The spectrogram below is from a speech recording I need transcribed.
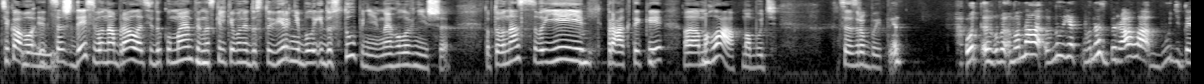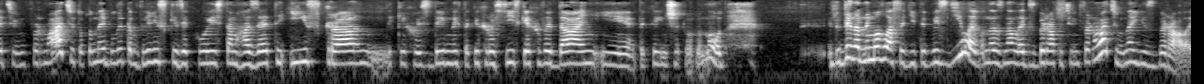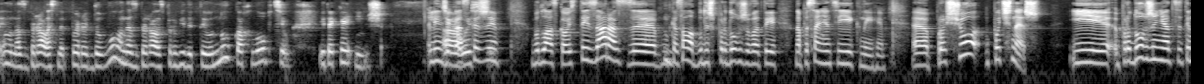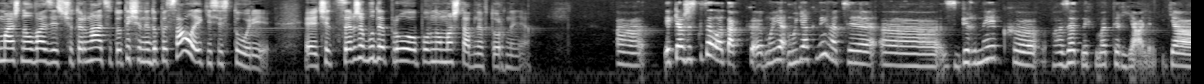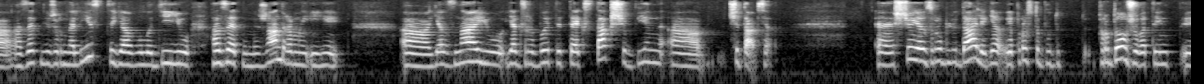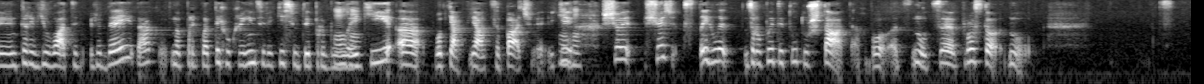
Цікаво, і це ж десь вона брала ці документи, наскільки вони достовірні були і доступні, найголовніше. Тобто вона з своєї практики е, могла, мабуть, це зробити. От е, вона ну як вона збирала будь-де цю інформацію, тобто в неї були там вирізки з якоїсь там газети Іскра, якихось дивних таких російських видань і таке інше. Тобто, ну от людина не могла сидіти без діла, і вона знала, як збирати цю інформацію. Вона її збирала. І вона збиралась на передову, вона збиралась провідати онука, хлопців і таке інше. Лінчик, А, а ось- скажи, будь ласка, ось ти зараз е, казала, будеш продовжувати написання цієї книги. Е, Про що почнеш? І продовження це ти маєш на увазі з 14, то ти ще не дописала якісь історії? Е, Чи це вже буде про повномасштабне вторгнення? А, Як я вже сказала, так е, моя моя книга це е, збірник е, газетних матеріалів. Я газетний журналіст, я володію газетними жанрами, і е, я знаю, як зробити текст так, щоб він е, читався. Е, Що я зроблю далі? Я, я просто буду продовжувати е, інтерв'ювати людей, так, наприклад, тих українців, які сюди прибули, Мгм. які, е, от як я це бачу, які Мгм. що, щось встигли зробити тут у Штатах, бо ну, це просто ну,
